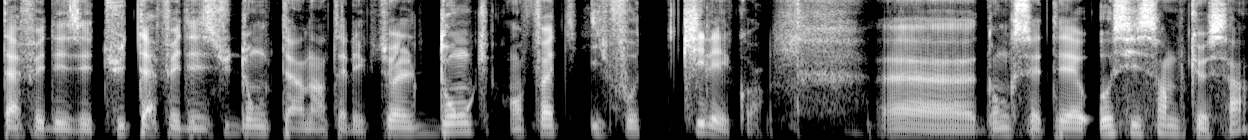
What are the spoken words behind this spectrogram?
tu as fait des études, tu as fait des études, donc tu es un intellectuel, donc en fait il faut te killer. Quoi. Euh, donc c'était aussi simple que ça.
